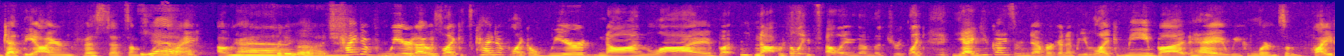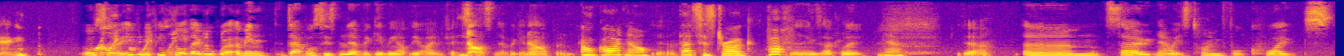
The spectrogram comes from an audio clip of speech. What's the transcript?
get the Iron Fist at some point, Yeah. right? Okay. Yeah, Pretty much. yeah. Kind of weird. I was like, it's kind of like a weird non-lie, but not really telling them the truth. Like, yeah, you guys are never gonna be like me, but hey, we could learn some fighting. Also, really even if you thought they were, wor- I mean, Davos is never giving up the Iron Fist. No, That's never going to no. happen. Oh god, no. Yeah. That's his drug. Yeah, exactly. yeah. Yeah. Um, so now it's time for quotes.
